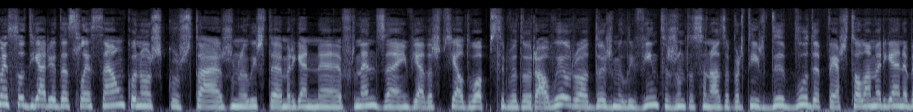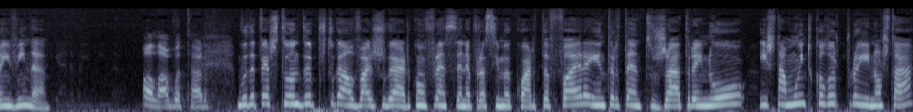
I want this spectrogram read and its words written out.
Começa o Diário da Seleção. Connosco está a jornalista Mariana Fernandes, a enviada especial do Observador ao Euro 2020. Junta-se a nós a partir de Budapeste. Olá, Mariana, bem-vinda. Olá, boa tarde. Budapeste, onde Portugal vai jogar com França na próxima quarta-feira. Entretanto, já treinou e está muito calor por aí, não está?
